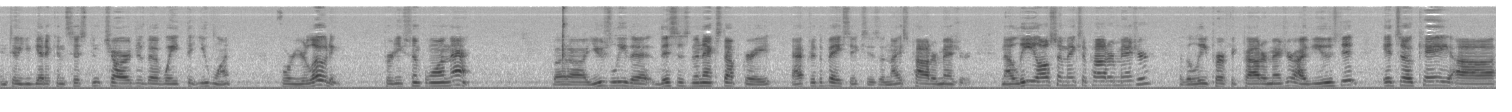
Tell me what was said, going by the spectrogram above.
until you get a consistent charge of the weight that you want for your loading. Pretty simple on that. But uh, usually the this is the next upgrade after the basics is a nice powder measure. Now Lee also makes a powder measure, the Lee Perfect powder measure. I've used it. It's okay. Uh,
